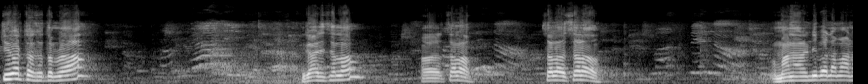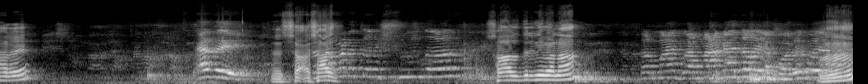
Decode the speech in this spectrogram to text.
কি করতেছো তোমরা? গাড়ি চালাও? হ্যাঁ চালাও। চালাও চালাও। মানহারে নিবা না মানহারে? সাহায্য নিবা না? হ্যাঁ?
